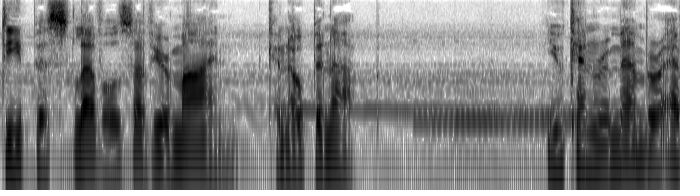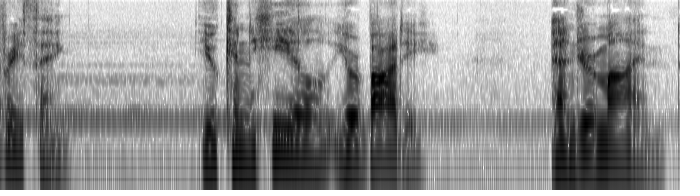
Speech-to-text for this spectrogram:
deepest levels of your mind can open up. You can remember everything. You can heal your body and your mind.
